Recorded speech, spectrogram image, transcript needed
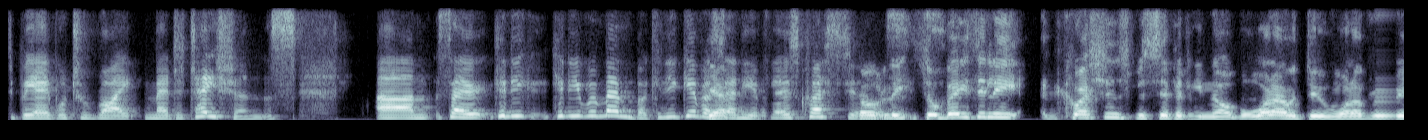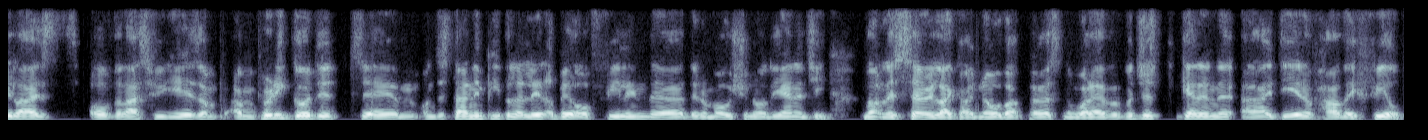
to be able to write meditations. Um, so can you can you remember? Can you give us yeah. any of those questions? Totally. So basically, questions specifically, no. But what I would do, what I've realized over the last few years, I'm I'm pretty good at um, understanding people a little bit or feeling their their emotion or the energy. Not necessarily like I know that person or whatever, but just getting an idea of how they feel.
